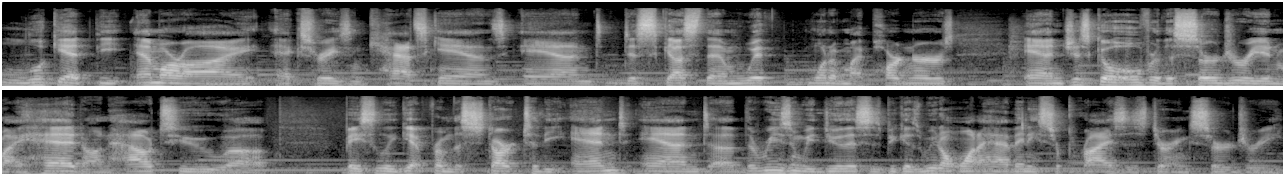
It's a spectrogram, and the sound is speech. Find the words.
look at the MRI, x-rays, and CAT scans and discuss them with one of my partners and just go over the surgery in my head on how to uh, basically get from the start to the end. And uh, the reason we do this is because we don't want to have any surprises during surgery.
